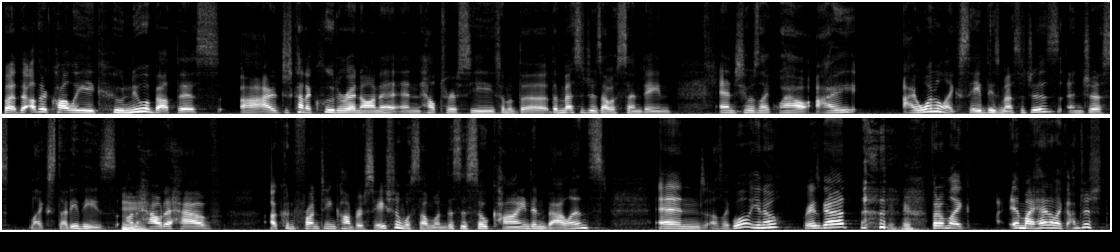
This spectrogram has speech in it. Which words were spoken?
But the other colleague who knew about this, uh, I just kind of clued her in on it and helped her see some of the the messages I was sending. And she was like, "Wow, I I want to like save these messages and just like study these on how to have a confronting conversation with someone. This is so kind and balanced." And I was like, "Well, you know, praise God." but I'm like, in my head, I'm like, I'm just,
